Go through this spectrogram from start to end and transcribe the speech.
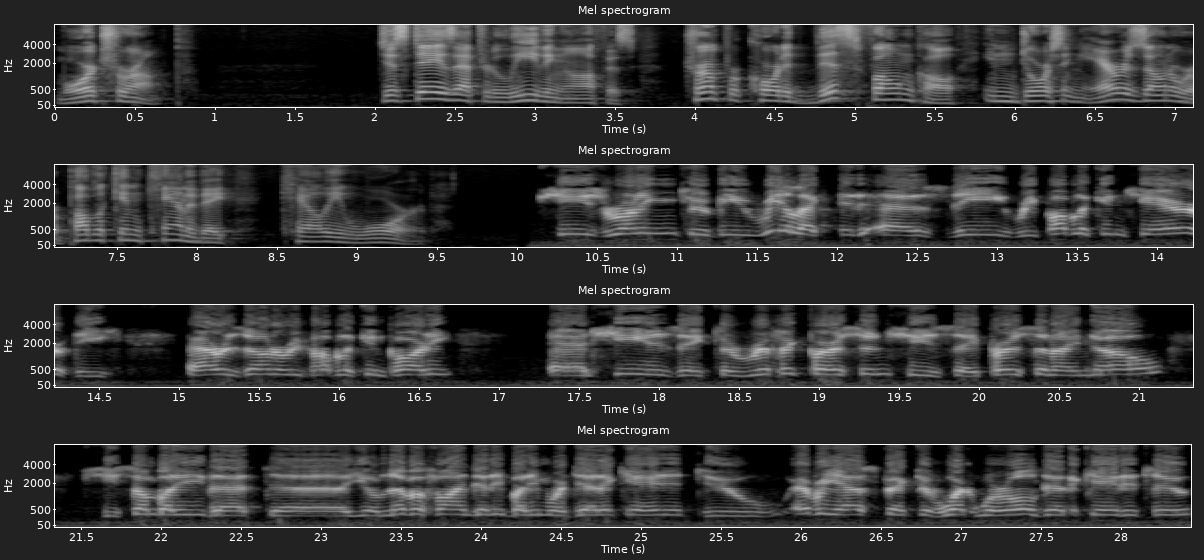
more Trump. Just days after leaving office, Trump recorded this phone call endorsing Arizona Republican candidate Kelli Ward. She's running to be reelected as the Republican chair of the Arizona Republican Party. And she is a terrific person. She's a person I know. She's somebody that uh, you'll never find anybody more dedicated to every aspect of what we're all dedicated to.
